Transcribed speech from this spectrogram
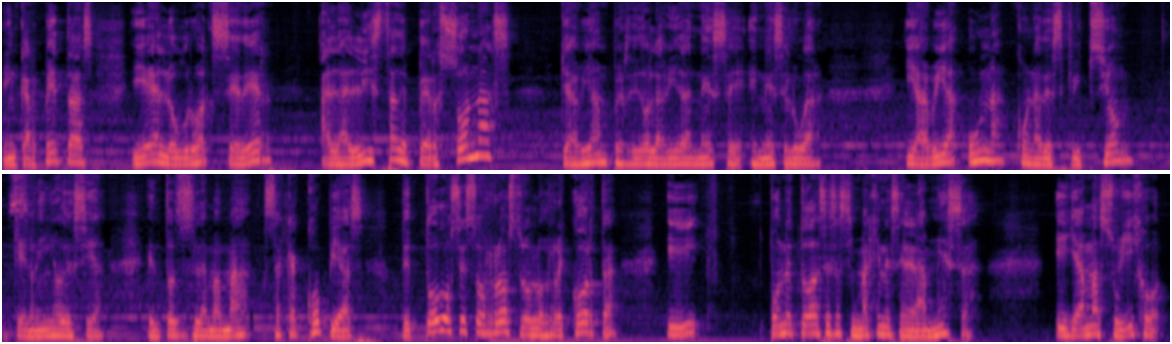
en carpetas y ella logró acceder a la lista de personas que habían perdido la vida en ese, en ese lugar. Y había una con la descripción que el niño decía. Entonces la mamá saca copias de todos esos rostros, los recorta y pone todas esas imágenes en la mesa. Y llama a su hijo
